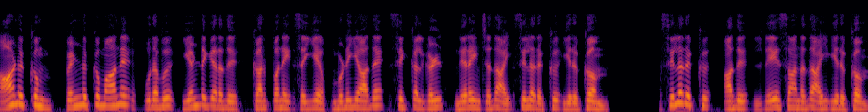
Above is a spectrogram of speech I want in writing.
ஆணுக்கும் பெண்ணுக்குமான உறவு எண்டுகிறது கற்பனை செய்ய முடியாத சிக்கல்கள் நிறைஞ்சதாய் சிலருக்கு இருக்கும். சிலருக்கு அது லேசானதாய் இருக்கும்.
